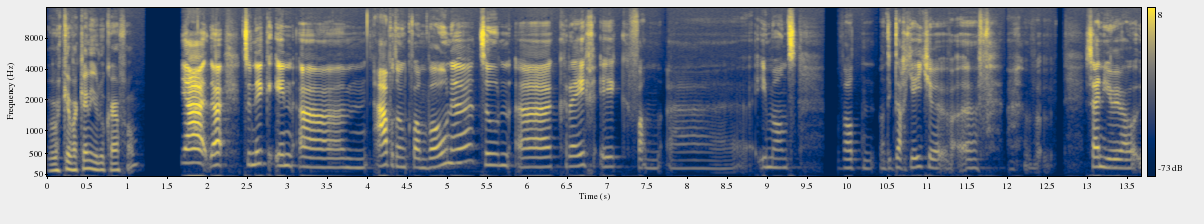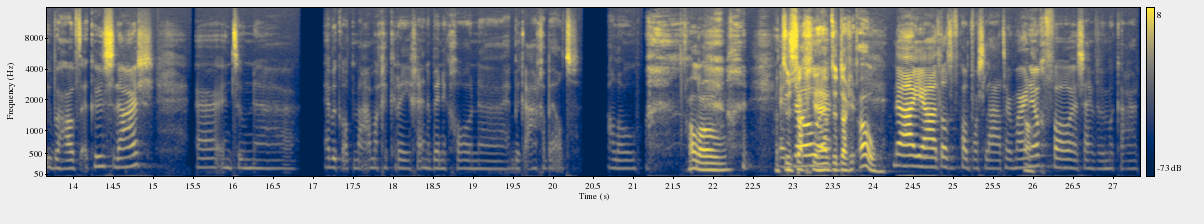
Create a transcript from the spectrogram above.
Waar, ken- waar kennen jullie elkaar van? ja, daar, toen ik in ehm Apeldoorn kwam wonen, toen eh, kreeg ik van iemand wat... Want ik dacht, jeetje, eh, w- zijn hier wel überhaupt kunstenaars? Eh, en toen eh, heb ik wat namen gekregen en dan ben ik gewoon heb ik aangebeld. Hallo. Hallo. En En toen zag je hem, toen dacht je, oh, Nou ja, dat kwam pas later. Maar in Oh. elk geval zijn we elkaar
